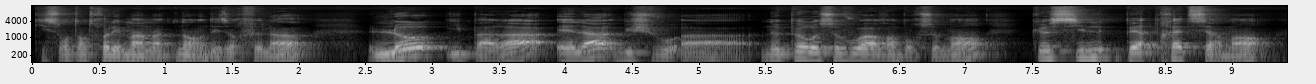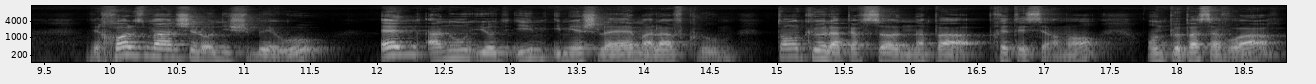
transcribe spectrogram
qui sont entre les mains maintenant des orphelins, lo ipara ela bishvua ne peut recevoir remboursement que s'il prête serment. Tant que la personne n'a pas prêté serment, on ne peut pas savoir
